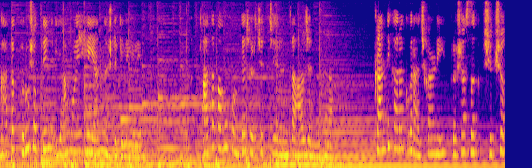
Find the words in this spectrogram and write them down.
घातक ठरू शकतील यामुळे हे यान नष्ट केले गेले. आता पाहू कोणत्या चर्चित चेहऱ्यांचा आज जन्म झाला. क्रांतिकारक व राजकारणी प्रशासक शिक्षक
